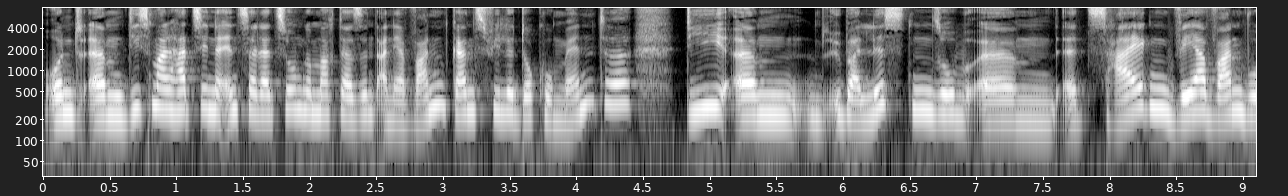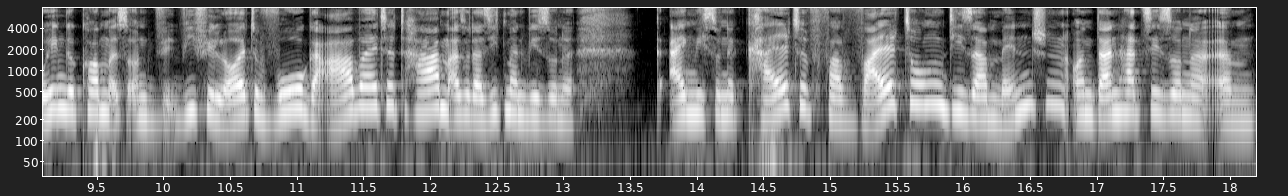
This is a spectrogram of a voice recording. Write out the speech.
Und ähm, diesmal hat sie eine Installation gemacht, da sind an der Wand ganz viele Dokumente, die ähm, über Listen so ähm, äh, zeigen, wer wann wohin gekommen ist und wie viele Leute wo gearbeitet haben. Also da sieht man, wie so eine eigentlich so eine kalte Verwaltung dieser Menschen. Und dann hat sie so eine ähm,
